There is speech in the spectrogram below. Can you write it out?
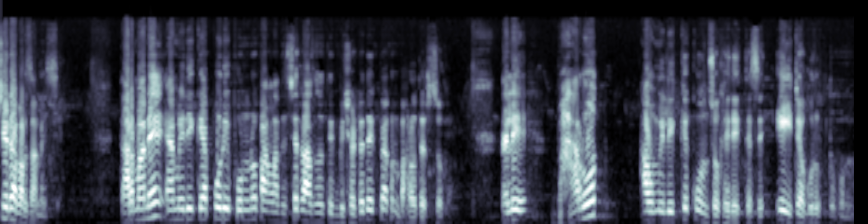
সেটা আবার জানাইছে। তার মানে আমেরিকা পরিপূর্ণ বাংলাদেশের রাজনৈতিক বিষয়টা দেখবে এখন ভারতের চোখে। তাহলে ভারত আওয়ামী লীগকে কোন চোখে দেখতেছে? এইটা গুরুত্বপূর্ণ।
